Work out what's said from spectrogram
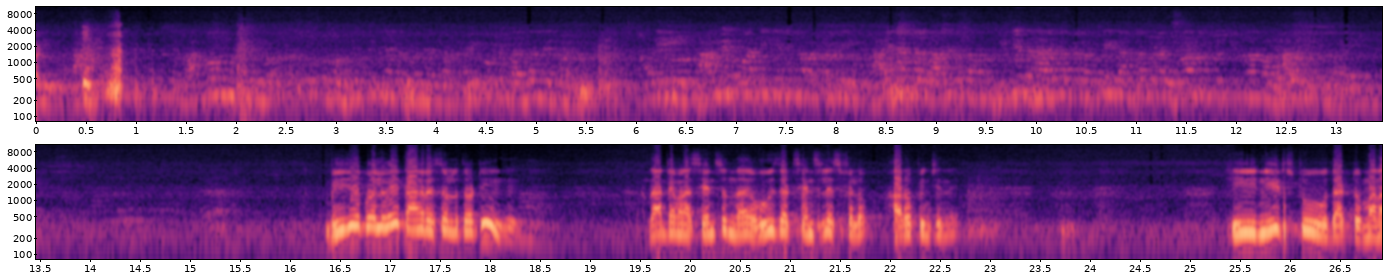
కాంగ్రెస్ బీజేపీ వాళ్ళు బీజేపీ వాళ్ళవే కాంగ్రెస్ వాళ్ళతోటి దాంట్లో ఏమైనా సెన్స్ ఉందా? Who is that senseless fellow ఆరోపించింది. హీ నీడ్స్ టు దట్ మన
